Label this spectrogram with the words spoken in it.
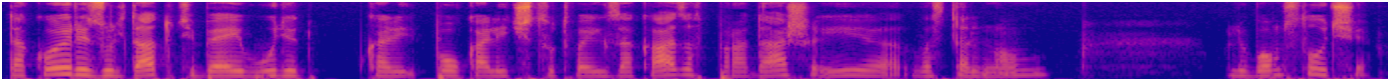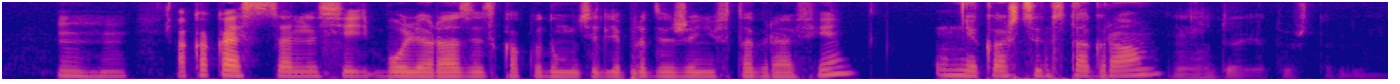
такой результат у тебя и будет по количеству твоих заказов, продаж и в остальном в любом случае. Угу. А какая социальная сеть более развита, как вы думаете, для продвижения фотографии? Мне кажется, Инстаграм. Ну да, я тоже так думаю.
